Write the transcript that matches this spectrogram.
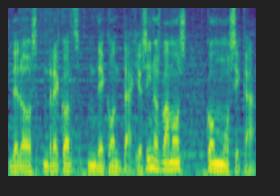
de los récords de contagios. Y nos vamos con música.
